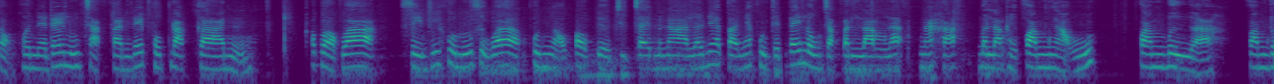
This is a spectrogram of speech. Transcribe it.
สองคนเนี่ยได้รู้จักกันได้พบรักกัน เขาบอกว่าสิ่งที่คุณรู้สึกว่าคุณเหงาเปล่าเปลี่ยวจิตใจมานานแล้วเนี่ยตอนนี้คุณจะได้ลงจากบัลลังก์แล้วนะคะบัลลังก์แห่งความเหงา ความเบื่อ ความโด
